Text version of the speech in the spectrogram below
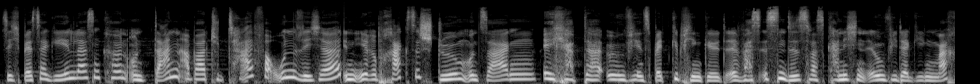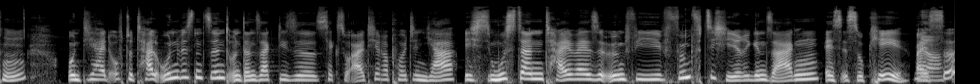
sich besser gehen lassen können und dann aber total verunsichert in ihre Praxis stürmen und sagen, ich habe da irgendwie ins Bett gepinkelt. Äh, was ist denn das? Was kann ich denn irgendwie dagegen machen? Und die halt auch total unwissend sind. Und dann sagt diese Sexualtherapeutin, ja, ich muss dann teilweise irgendwie 50-Jährigen sagen, es ist okay, weißt ja. du?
